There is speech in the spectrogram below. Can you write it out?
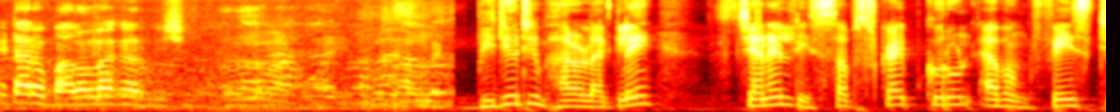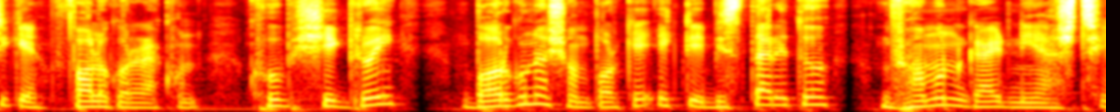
এটা আরও ভালো লাগার বিষয়। ভিডিওটি ভালো লাগলে চ্যানেলটি সাবস্ক্রাইব করুন এবং ফেসটিকে ফলো করে রাখুন। খুব শীঘ্রই বরগুনা সম্পর্কে একটি বিস্তারিত ভ্রমণ গাইড নিয়ে আসছি।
